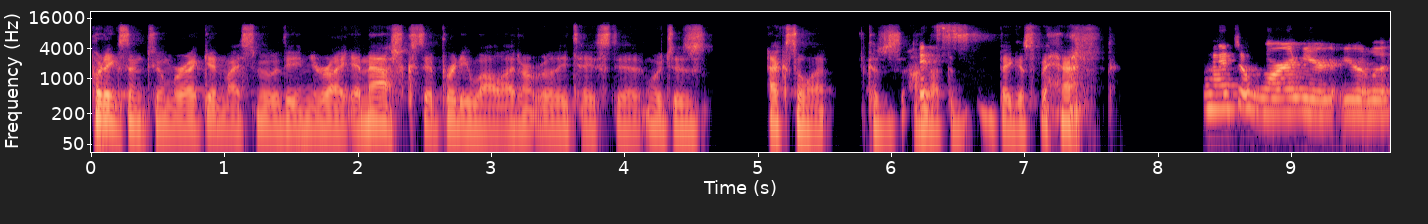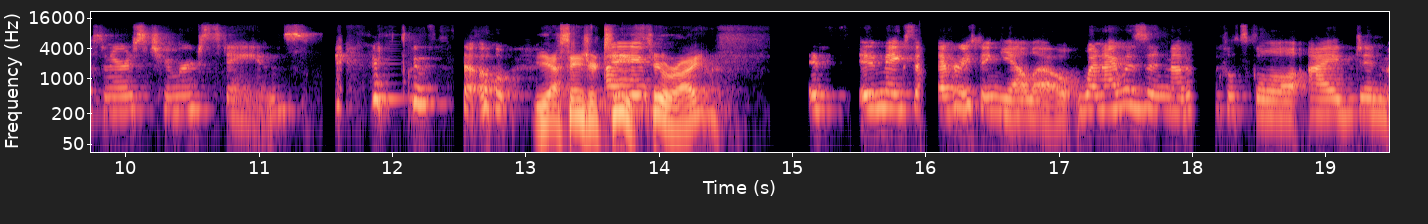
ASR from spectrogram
putting some turmeric in my smoothie, and you're right, it masks it pretty well. I don't really taste it, which is excellent because I'm not the biggest fan. I had to warn your your listeners, turmeric stains. so yeah, stains your teeth I- too, right? it it makes everything yellow. When I was in medical school, I did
